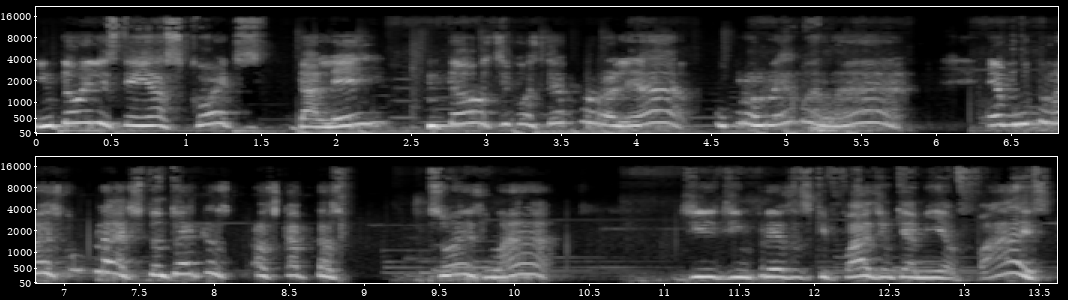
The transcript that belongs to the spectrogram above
Então, eles têm as cortes da lei. Então, se você for olhar, o problema lá é muito mais complexo. Tanto é que as, as captações lá de, de empresas que fazem o que a minha faz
